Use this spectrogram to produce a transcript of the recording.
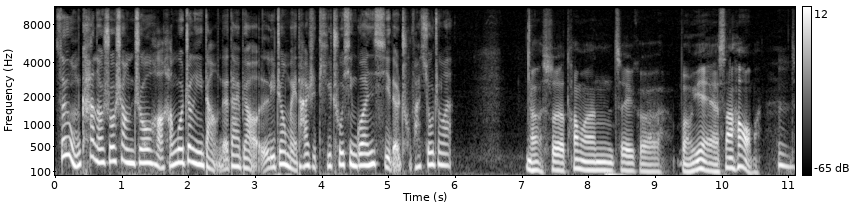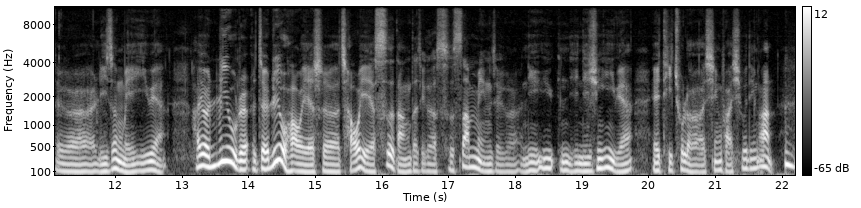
所以我们看到说上周哈，韩国正义党的代表李正美，他是提出性关系的处罚修正案。啊，是他们这个本月三号嘛，嗯，这个李正美医院，还有六日这六号也是朝野四党的这个十三名这个女女女性议员也提出了刑法修订案。嗯。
